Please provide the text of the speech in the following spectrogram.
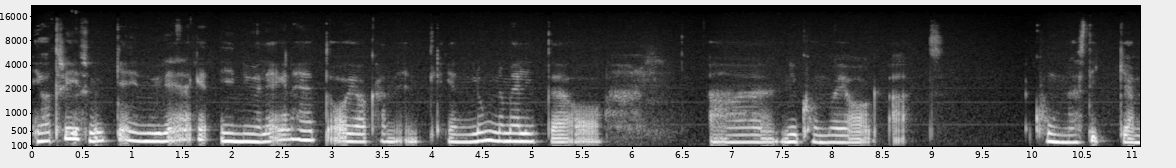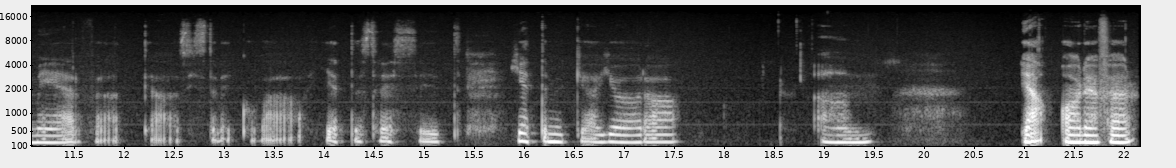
jag trivs mycket i ny, lägen, i nya lägenhet och jag kan äntligen lugna mig lite och uh, nu kommer jag att kunna sticka mer för att ja, sista veckan var jättestressigt, jättemycket att göra. Um, ja, och därför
